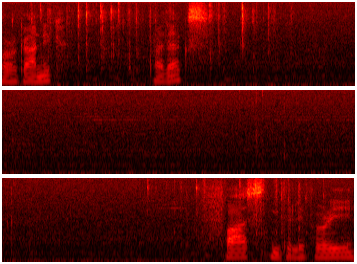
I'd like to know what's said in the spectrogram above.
organic products. Fast delivery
